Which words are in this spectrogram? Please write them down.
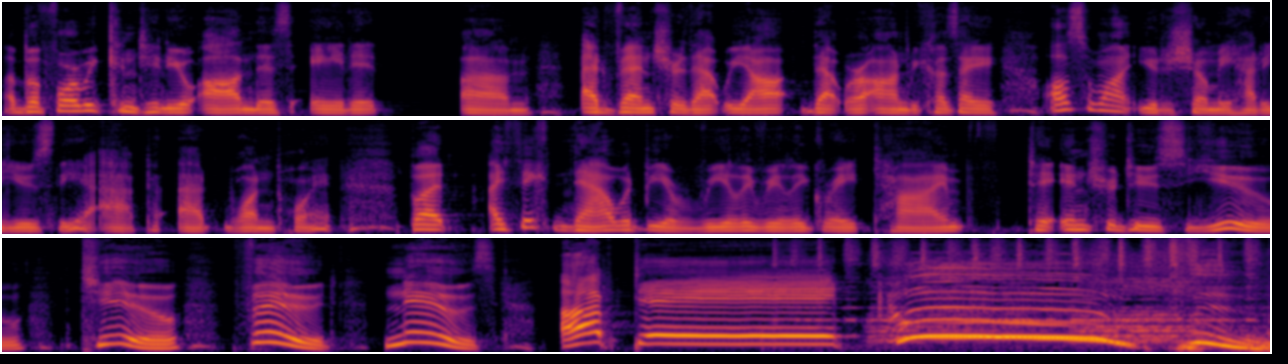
Uh, before we continue on this Ate It um, adventure that we are that we're on, because I also want you to show me how to use the app at one point. But I think now would be a really, really great time to introduce you to Food News Update. Woo! Food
